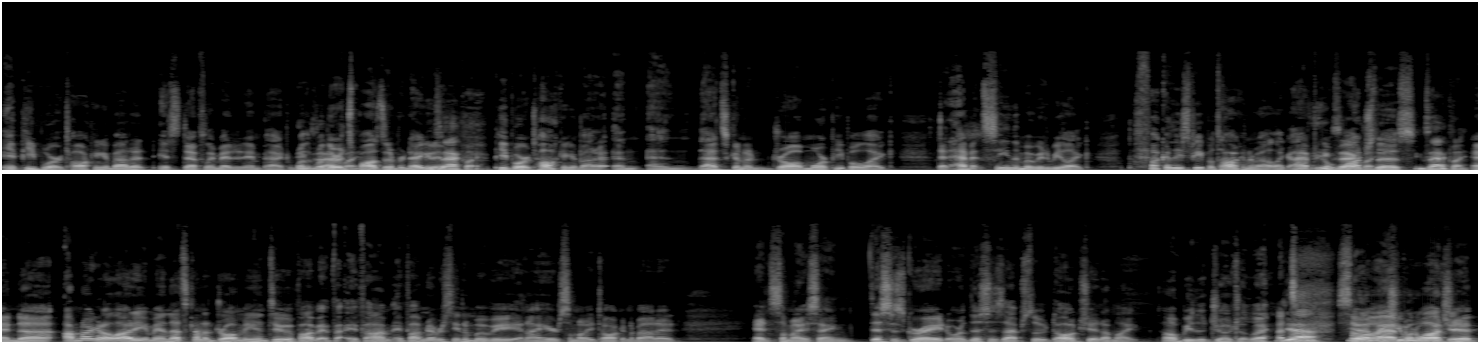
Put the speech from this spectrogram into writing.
if people are talking about it, it's definitely made an impact. Whether, whether it's positive or negative, exactly. people are talking about it, and and that's gonna draw more people like that haven't seen the movie to be like, the fuck are these people talking about? Like I have to go Exactly. watch this. Exactly. And uh, I'm not gonna lie to you, man. That's kind of draw me into if I've if, if I'm if I've never seen a movie and I hear somebody talking about it, and somebody saying this is great or this is absolute dog shit. I'm like, I'll be the judge of that. Yeah. so Yeah, it I makes have to watch watch it. it.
